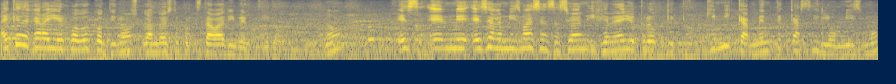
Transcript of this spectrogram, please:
hay que dejar ahí el juego y continuamos jugando esto porque estaba divertido, ¿no? Es, es la misma sensación y genera yo creo que químicamente casi lo mismo.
